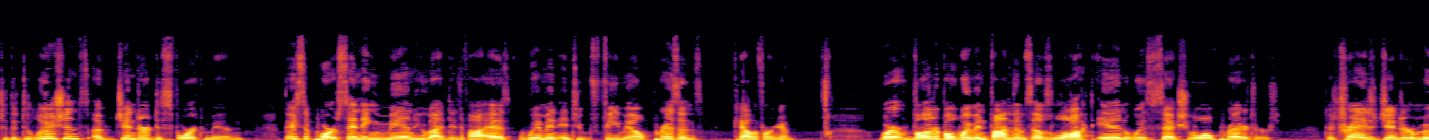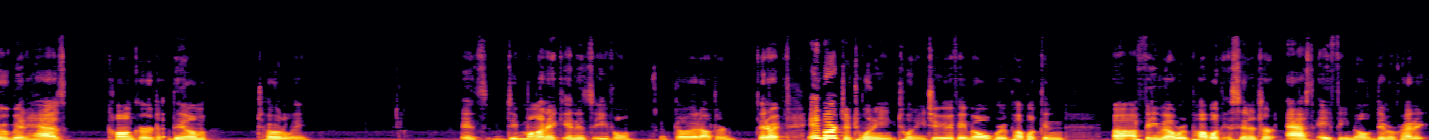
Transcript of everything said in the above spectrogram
to the delusions of gender dysphoric men. They support sending men who identify as women into female prisons, California, where vulnerable women find themselves locked in with sexual predators. The transgender movement has conquered them totally. It's demonic and it's evil throw that out there. Anyway, in March of 2022, a female Republican, uh, a female Republican senator asked a female Democratic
